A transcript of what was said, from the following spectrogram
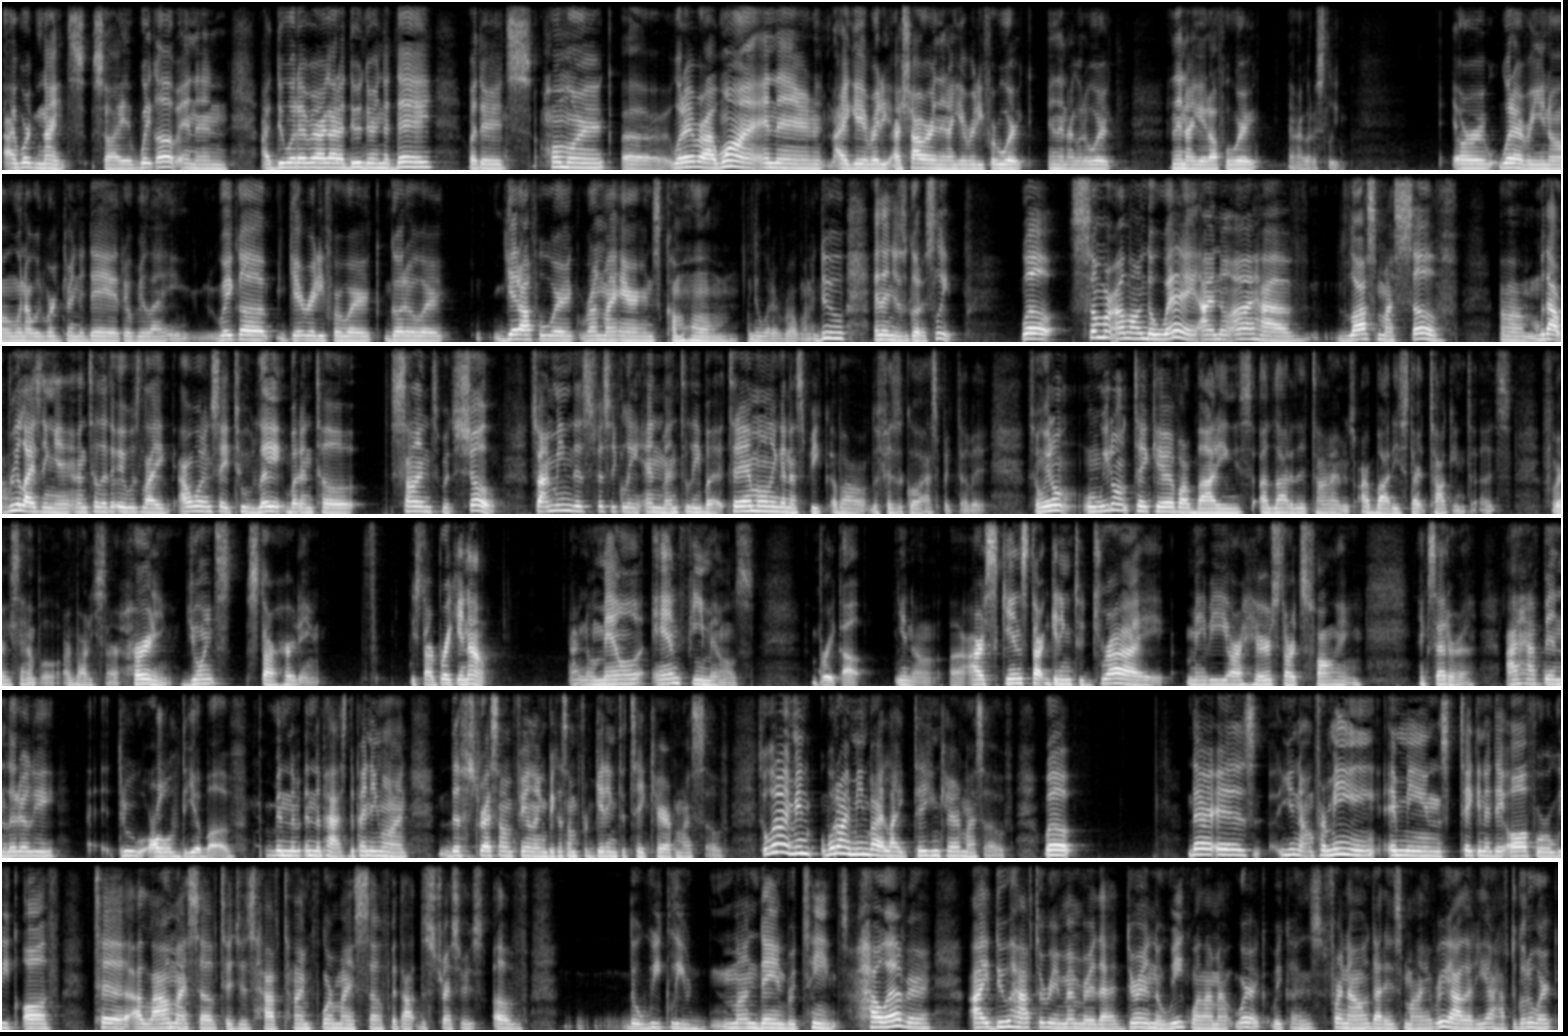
I work nights. So I wake up and then I do whatever I gotta do during the day, whether it's homework, uh, whatever I want, and then I get ready, I shower and then I get ready for work, and then I go to work, and then I get off of work and I go to sleep or whatever, you know, when I would work during the day, it'll be like, wake up, get ready for work, go to work, get off of work, run my errands, come home, do whatever I want to do, and then just go to sleep. Well, somewhere along the way, I know I have lost myself um, without realizing it until it, it was like, I wouldn't say too late, but until signs would show. So I mean this physically and mentally, but today I'm only to speak about the physical aspect of it. So we don't when we don't take care of our bodies, a lot of the times our bodies start talking to us. For example, our bodies start hurting, joints start hurting. We start breaking out. I know male and females break out. You know, uh, our skin start getting too dry. Maybe our hair starts falling, etc. I have been literally through all of the above in the in the past depending on the stress I'm feeling because I'm forgetting to take care of myself. So what do I mean what do I mean by like taking care of myself? Well, there is, you know, for me it means taking a day off or a week off to allow myself to just have time for myself without the stressors of the weekly mundane routines. However, I do have to remember that during the week while I'm at work, because for now that is my reality, I have to go to work.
